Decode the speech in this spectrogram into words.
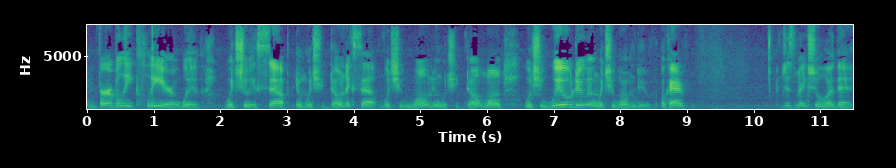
verbally clear with what you accept and what you don't accept, what you want and what you don't want, what you will do and what you won't do. Okay. Just make sure that,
